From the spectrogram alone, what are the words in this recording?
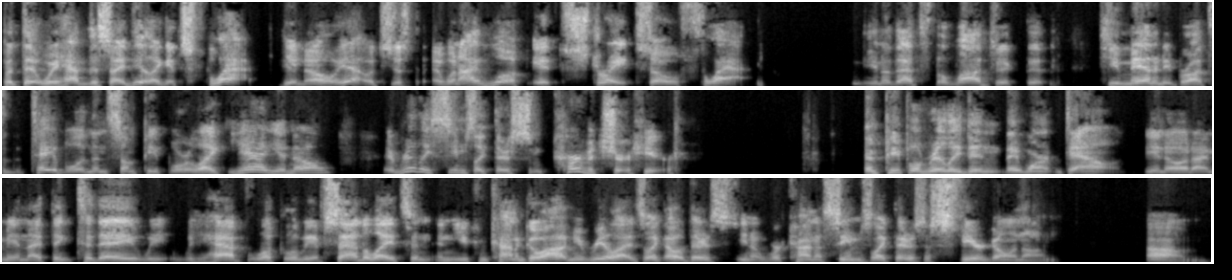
but that we have this idea like it's flat. You know, yeah, it's just when I look, it's straight, so flat you know, that's the logic that humanity brought to the table. And then some people were like, yeah, you know, it really seems like there's some curvature here. And people really didn't, they weren't down. You know what I mean? I think today we, we have, luckily we have satellites and, and you can kind of go out and you realize like, oh, there's, you know, we're kind of seems like there's a sphere going on. Um,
